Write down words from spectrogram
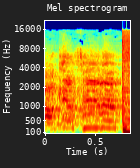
I can feel it.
